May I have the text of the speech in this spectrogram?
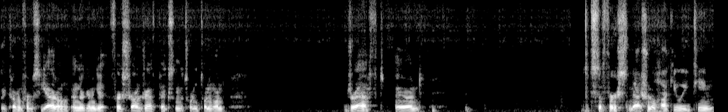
they're coming from Seattle, and they're going to get first round draft picks in the 2021 draft. And it's the first National Hockey League team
